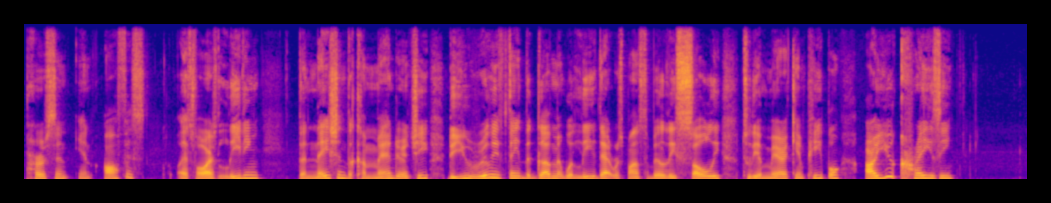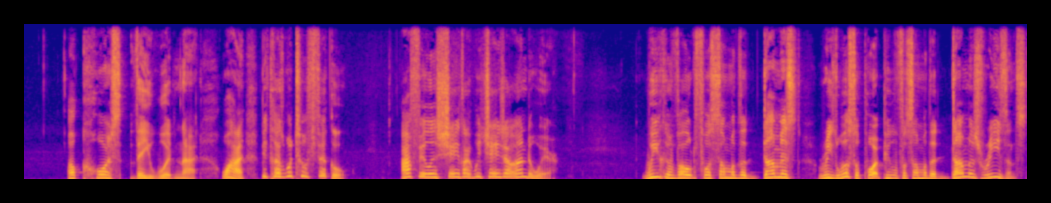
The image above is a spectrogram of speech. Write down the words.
person in office as far as leading the nation, the commander in chief? Do you really think the government would leave that responsibility solely to the American people? Are you crazy? Of course they would not. Why? Because we're too fickle. Our feelings change like we change our underwear. We can vote for some of the dumbest reasons. We'll support people for some of the dumbest reasons.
